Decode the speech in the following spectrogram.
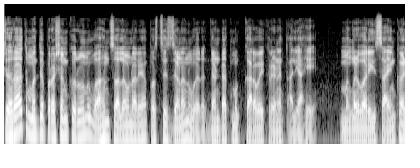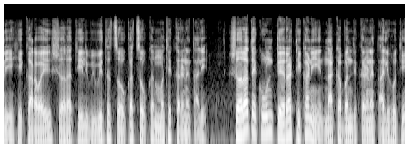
शहरात मद्यप्राशन करून वाहन चालवणाऱ्या पस्तीस जणांवर दंडात्मक कारवाई करण्यात आली आहे. मंगळवारी सायंकाळी ही कारवाई शहरातील विविध चौकात चौकांमध्ये करण्यात आली. शहरात एकूण तेरा ठिकाणी नाकाबंदी करण्यात आली होती.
